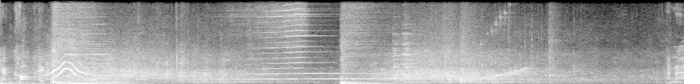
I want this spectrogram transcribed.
แขนคอกไอ้อันน่ะ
